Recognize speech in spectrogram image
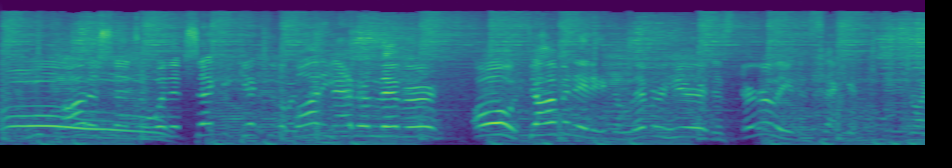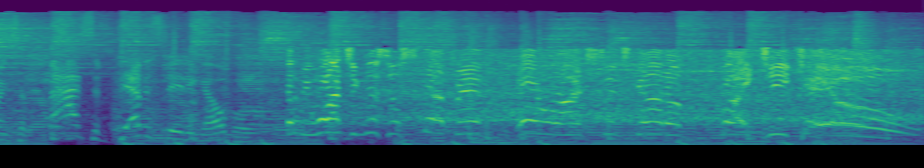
Oh, Protestant with it. Second kick to the body. Another liver. Oh, dominating the liver here in this early in the second, throwing some massive, devastating elbows. Gonna be watching this. He'll step in, and Ronson's got him by TKO.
